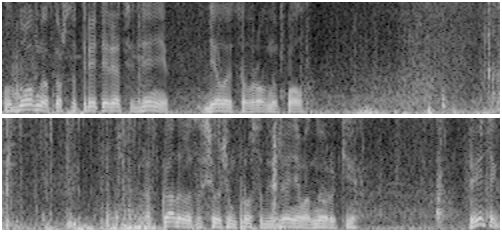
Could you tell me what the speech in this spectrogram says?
Удобно то, что третий ряд сидений делается в ровный пол. Раскладывается все очень просто движением одной руки. Видите,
